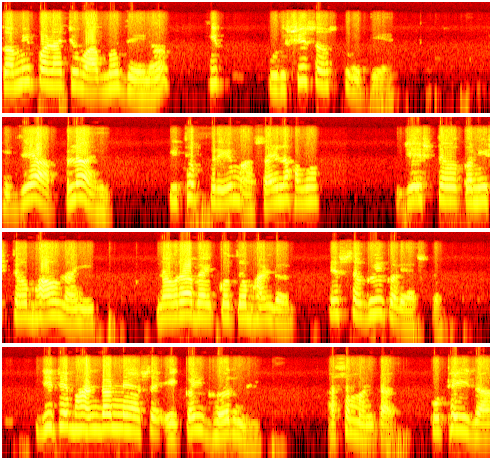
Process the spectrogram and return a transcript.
कमीपणाची वागणूक देणं पुरुषी संस्कृती आहे. हे जे आपलं आहे तिथं प्रेम असायला हवं. ज्येष्ठ कनिष्ठ भाव नाही नवरा बायकोचं भांडण हे सगळीकडे असतं. जिथे भांडण नाही असं एकही घर नाही. असं म्हणतात कुठेही जा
